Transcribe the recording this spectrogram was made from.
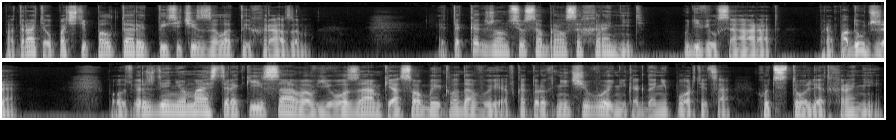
Потратил почти полторы тысячи золотых разом. «Это как же он все собрался хранить?» – удивился Арат. «Пропадут же!» По утверждению мастера Киесава, в его замке особые кладовые, в которых ничего и никогда не портится, хоть сто лет храни.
